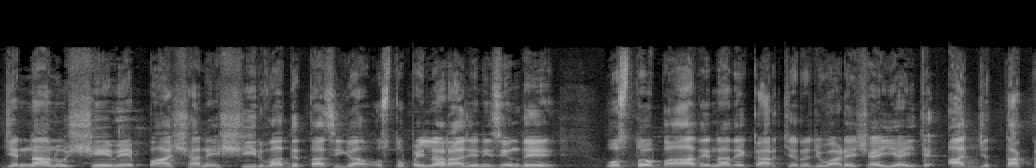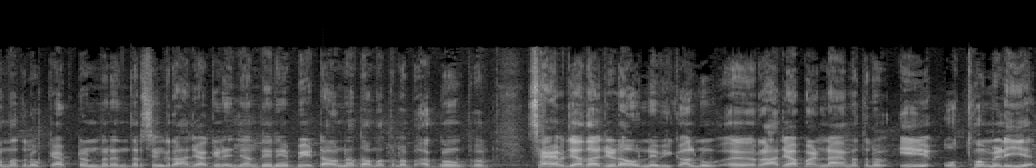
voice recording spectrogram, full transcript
ਜਿਨ੍ਹਾਂ ਨੂੰ ਛੇਵੇਂ ਪਾਤਸ਼ਾਹ ਨੇ ਆਸ਼ੀਰਵਾਦ ਦਿੱਤਾ ਸੀਗਾ। ਉਸ ਤੋਂ ਪਹਿਲਾਂ ਰਾਜੇ ਨਹੀਂ ਸੀ ਹੁੰਦੇ। ਉਸ ਤੋਂ ਬਾਅਦ ਇਹਨਾਂ ਦੇ ਘਰ 'ਚ ਰਜਵਾੜੇ ਸ਼ਾਹੀ ਆਈ ਤੇ ਅੱਜ ਤੱਕ ਮਤਲਬ ਕੈਪਟਨ ਅਮਰਿੰਦਰ ਸਿੰਘ ਰਾਜਾ ਗਿਣੇ ਜਾਂਦੇ ਨੇ। ਬੇਟਾ ਉਹਨਾਂ ਦਾ ਮਤਲਬ ਅੱਗੋਂ ਪ- ਸਾਹਿਬਜ਼ਾਦਾ ਜਿਹੜਾ ਉਹਨੇ ਵੀ ਕੱਲ ਨੂੰ ਰਾਜਾ ਬਣਨਾ ਹੈ। ਮਤਲਬ ਇਹ ਉੱਥੋਂ ਮਿਲੀ ਹੈ।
